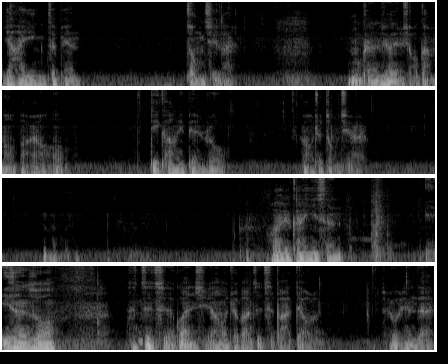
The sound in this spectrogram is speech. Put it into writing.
牙龈这边肿起来，嗯，可能是有点小感冒吧，然后抵抗力变弱，然后就肿起来了。后来去看医生，医生说是智齿的关系，然后就把智齿拔掉了。所以我现在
